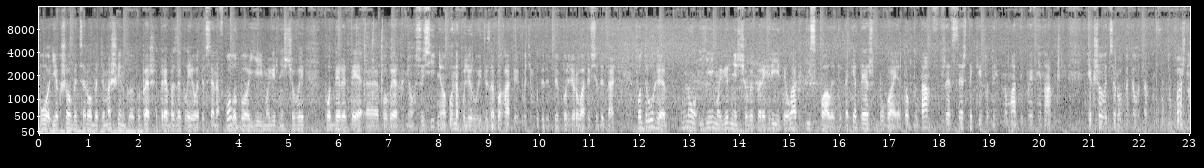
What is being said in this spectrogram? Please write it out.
бо якщо ви це робите машинкою, по-перше, треба заклеювати все навколо, бо є ймовірність, що ви подерете е, поверхню сусідню або наполіруєте забагато і потім будете полірувати всю деталь. По-друге, ну є ймовірність, що ви перегрієте лак і спалите. Таке теж буває. Тобто там вже все ж таки потрібно мати певні навички. Якщо ви це робите отак от то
